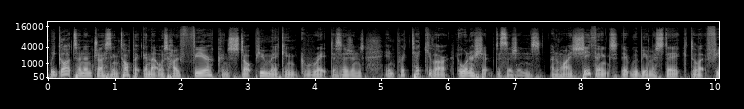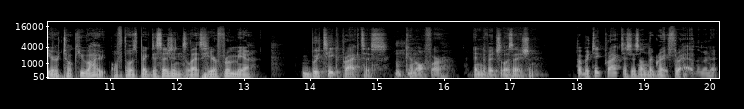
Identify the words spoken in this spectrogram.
we got to an interesting topic, and that was how fear can stop you making great decisions, in particular, ownership decisions, and why she thinks it would be a mistake to let fear talk you out of those big decisions. Let's hear from Mia. Boutique practice can mm-hmm. offer individualization. But boutique practice is under great threat at the minute.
